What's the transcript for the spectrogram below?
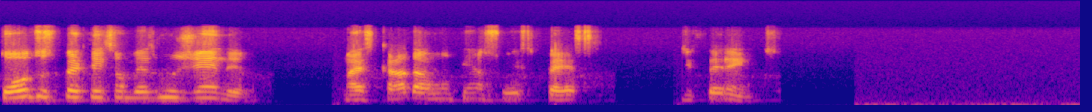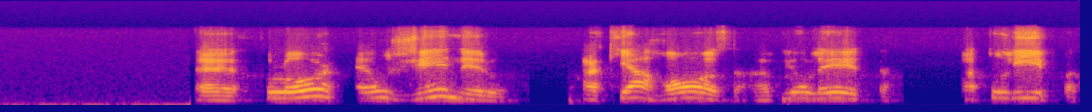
todos pertencem ao mesmo gênero, mas cada um tem a sua espécie diferente. É, flor é o gênero. Aqui a rosa, a violeta, a tulipa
